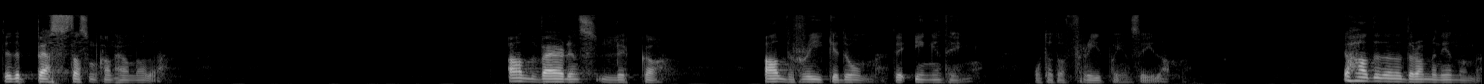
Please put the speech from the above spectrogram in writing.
Det är det bästa som kan hända. Det. All världens lycka, all rikedom, det är ingenting mot att ha frid på insidan. Jag hade den där drömmen inom mig.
